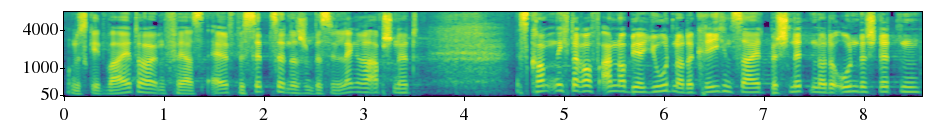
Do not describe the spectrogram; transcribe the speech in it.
Und es geht weiter in Vers 11 bis 17, das ist ein bisschen längerer Abschnitt. Es kommt nicht darauf an, ob ihr Juden oder Griechen seid, beschnitten oder unbeschnitten,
